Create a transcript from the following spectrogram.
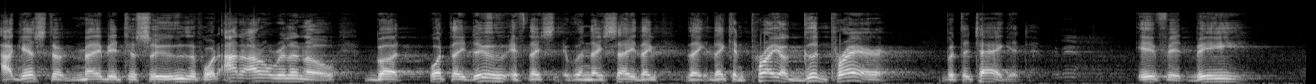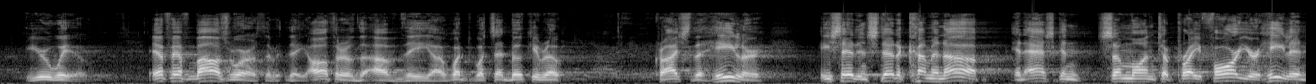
I guess to, maybe to soothe what I, I don't really know, but what they do if they when they say they, they, they can pray a good prayer, but they tag it. If it be your will. F. F. Bosworth, the author of the, of the uh, what, what's that book he wrote? Christ the Healer. He said instead of coming up and asking someone to pray for your healing,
